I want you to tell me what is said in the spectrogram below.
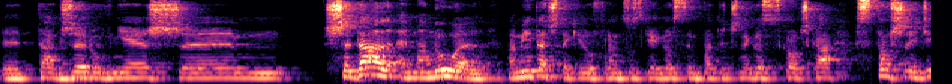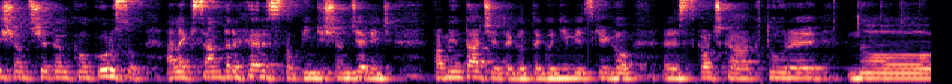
E, Także również Szedal Emanuel, pamiętacie takiego francuskiego sympatycznego skoczka? 167 konkursów. Aleksander Herr 159. Pamiętacie tego, tego niemieckiego e, skoczka, który no,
